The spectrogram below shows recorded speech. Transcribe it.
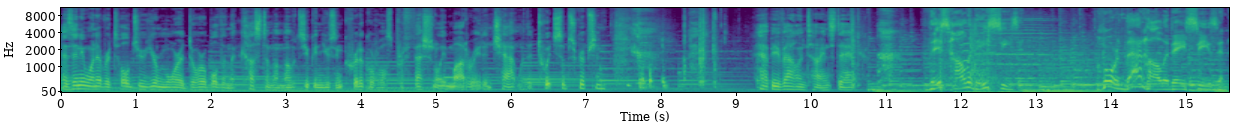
Has anyone ever told you you're more adorable than the custom emotes you can use in Critical Role's professionally moderated chat with a Twitch subscription? Happy Valentine's Day. This holiday season, or that holiday season,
